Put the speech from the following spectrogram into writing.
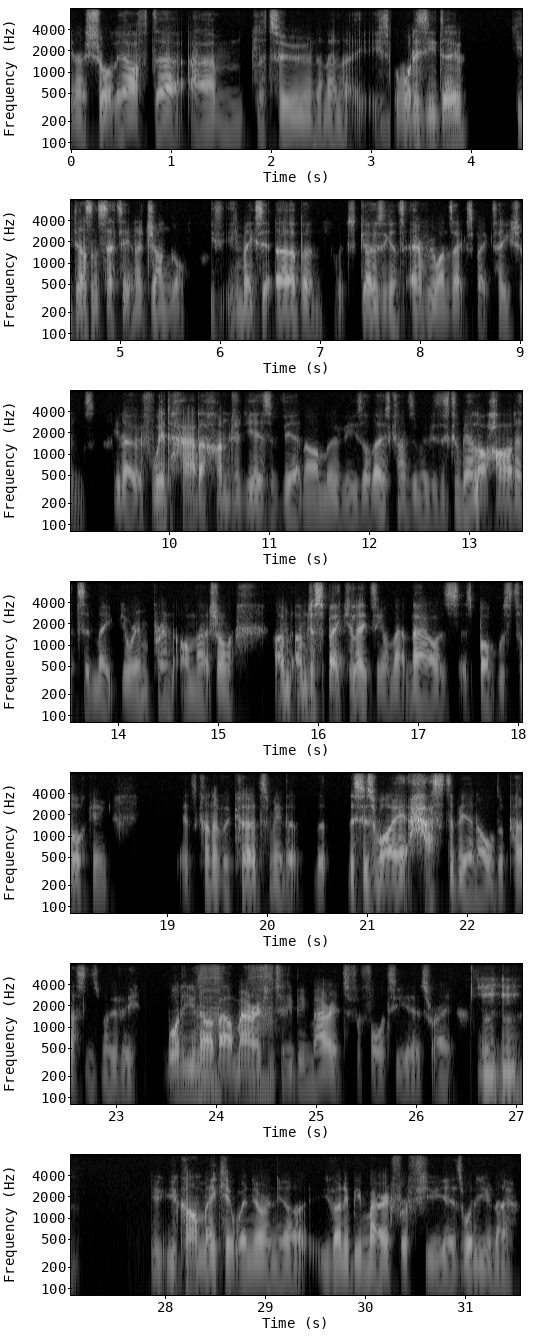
You know, shortly after um, Platoon, and then he's what does he do? He doesn't set it in a jungle he makes it urban, which goes against everyone's expectations. You know, if we'd had a hundred years of Vietnam movies or those kinds of movies, it's going to be a lot harder to make your imprint on that genre. I'm I'm just speculating on that now as as Bob was talking. It's kind of occurred to me that that this is why it has to be an older person's movie. What do you know about marriage until you've been married for forty years, right? Mm-hmm. You you can't make it when you're in your you've only been married for a few years. What do you know?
